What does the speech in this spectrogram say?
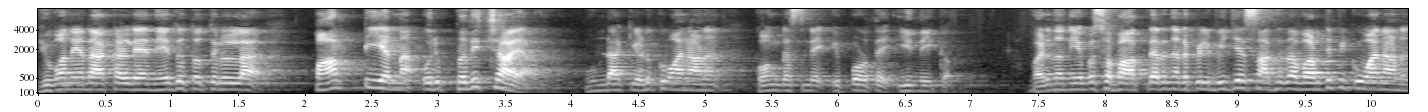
യുവ നേതാക്കളുടെ നേതൃത്വത്തിലുള്ള പാർട്ടി എന്ന ഒരു പ്രതിച്ഛായ ഉണ്ടാക്കിയെടുക്കുവാനാണ് കോൺഗ്രസിന്റെ ഇപ്പോഴത്തെ ഈ നീക്കം. വരുന്ന നിയമസഭാ തെരഞ്ഞെടുപ്പിൽ വിജയസാധ്യത വർദ്ധിപ്പിക്കുവാനാണ്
